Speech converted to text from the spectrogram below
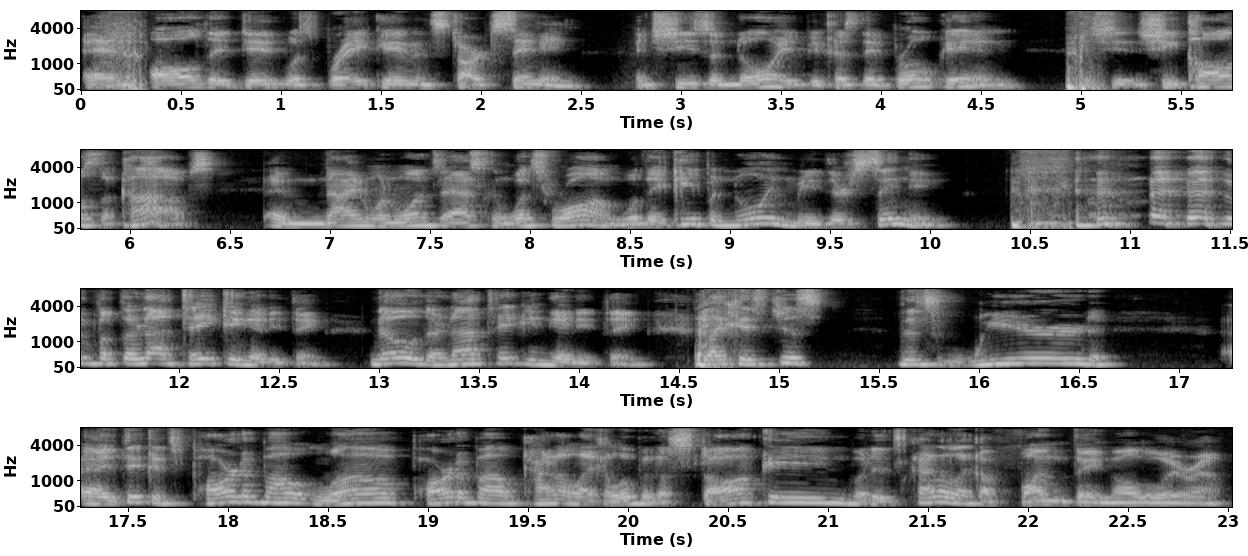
and all they did was break in and start singing. And she's annoyed because they broke in. She, she calls the cops, and 911's asking, What's wrong? Well, they keep annoying me. They're singing. but they're not taking anything. No, they're not taking anything. Like, it's just this weird. I think it's part about love, part about kind of like a little bit of stalking, but it's kind of like a fun thing all the way around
